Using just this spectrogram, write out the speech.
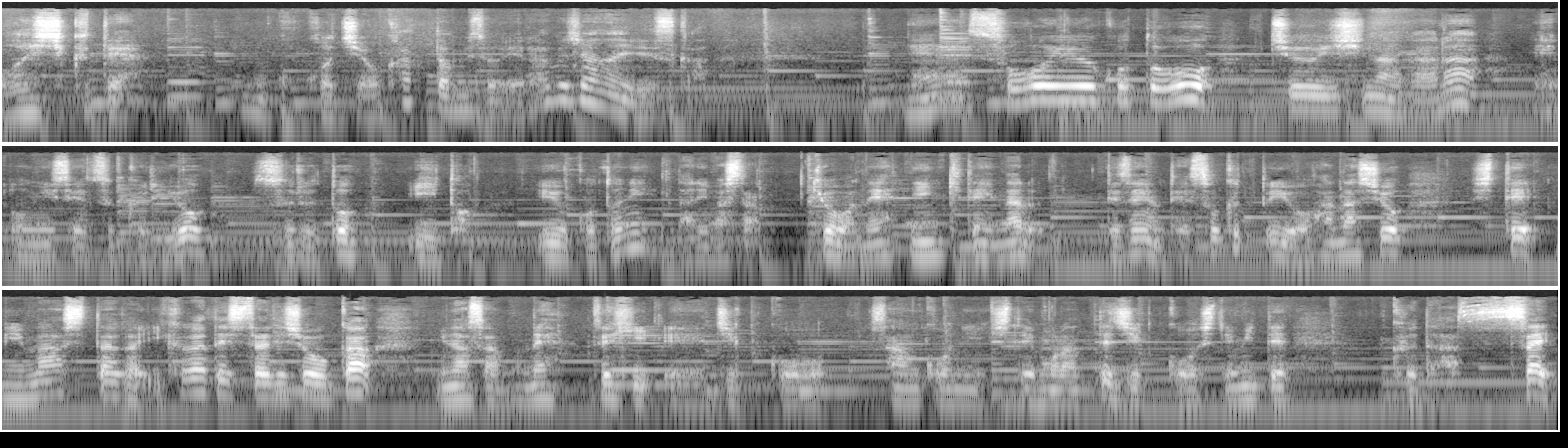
美味しくてもう心地よかったお店を選ぶじゃないですか。ね、そういうことを注意しながらえお店作りをするといいということになりました。今日はね人気店になるデザインの鉄則というお話をしてみましたがいかがでしたでしょうか？皆さんもね是非、えー、実行参考にしてもらって実行してみてください。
